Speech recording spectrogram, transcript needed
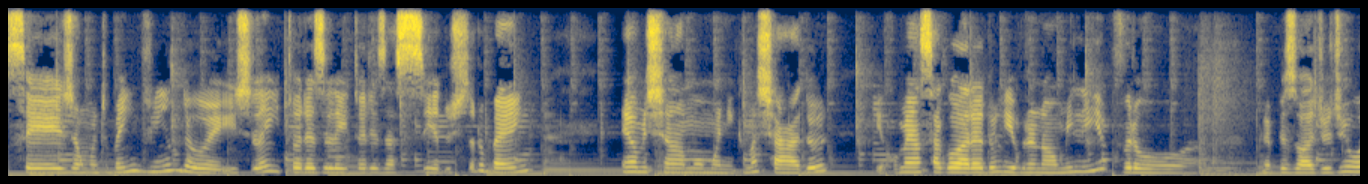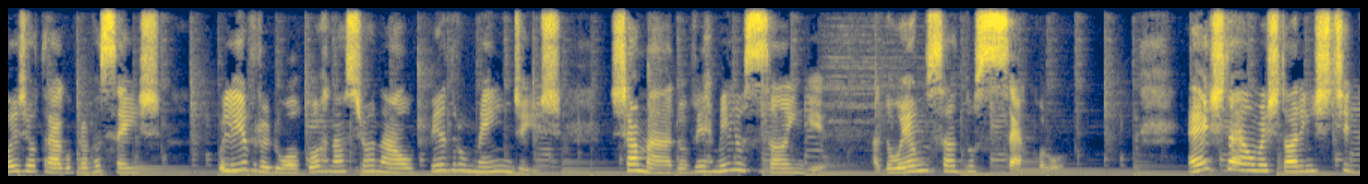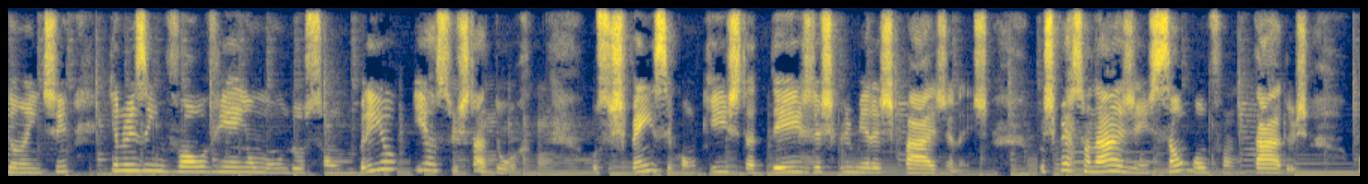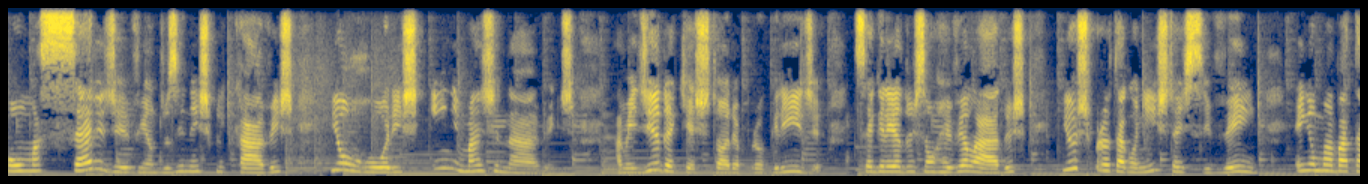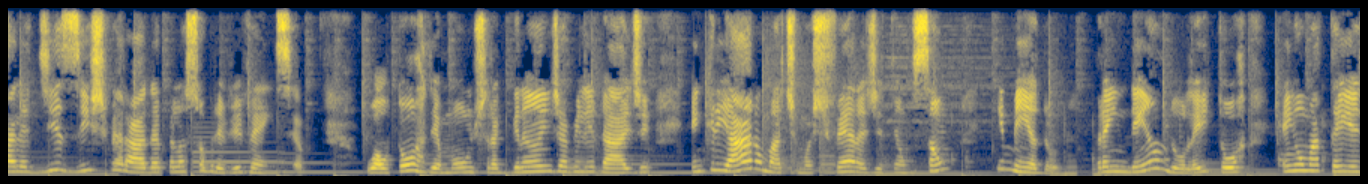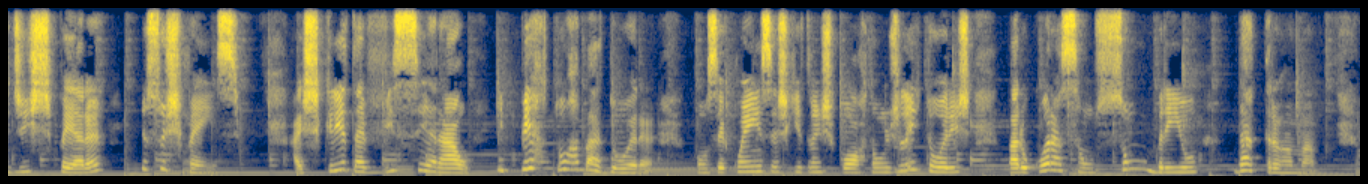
Sejam muito bem-vindos, leitoras e leitores assíduos, tudo bem? Eu me chamo Monique Machado e começa agora do livro Não Me Livro. No episódio de hoje eu trago para vocês o livro do autor nacional Pedro Mendes, chamado Vermelho Sangue, a doença do século. Esta é uma história instigante que nos envolve em um mundo sombrio e assustador. O suspense conquista desde as primeiras páginas. Os personagens são confrontados com uma série de eventos inexplicáveis e horrores inimagináveis. À medida que a história progride, segredos são revelados e os protagonistas se veem em uma batalha desesperada pela sobrevivência. O autor demonstra grande habilidade em criar uma atmosfera de tensão e medo, prendendo o leitor em uma teia de espera e suspense. A escrita é visceral e perturbadora, consequências que transportam os leitores para o coração sombrio da trama.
